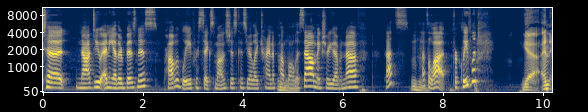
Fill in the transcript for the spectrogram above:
to not do any other business probably for 6 months just cuz you're like trying to pump Mm-hmm. all this out, make sure you have enough. That's that's a lot for Cleveland. Yeah, and it,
